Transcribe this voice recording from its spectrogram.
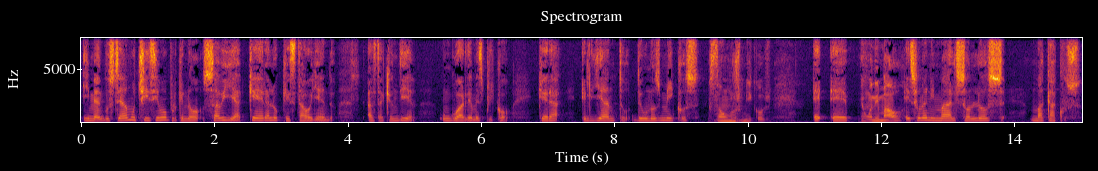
Y me angustiaba muchísimo porque no sabía qué era lo que estaba oyendo. Hasta que un día un guardia me explicó que era el llanto de unos micos. Que são os micos? Eh, eh, É um animal? es un animal, son los macacos.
